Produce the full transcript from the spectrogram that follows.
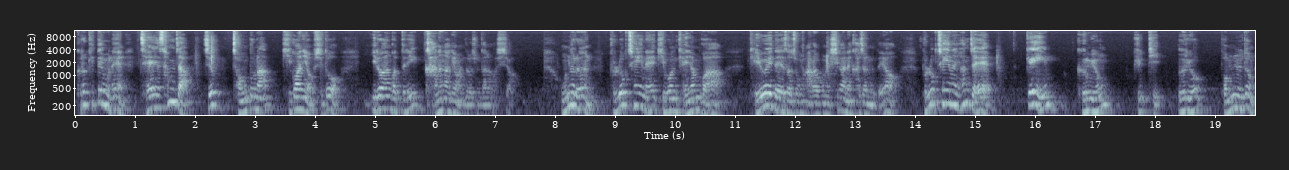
그렇기 때문에 제3자, 즉 정부나 기관이 없이도 이러한 것들이 가능하게 만들어준다는 것이죠. 오늘은 블록체인의 기본 개념과 개요에 대해서 좀 알아보는 시간을 가졌는데요. 블록체인은 현재 게임, 금융, 뷰티, 의료, 법률 등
